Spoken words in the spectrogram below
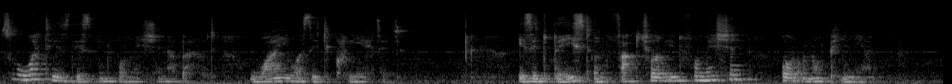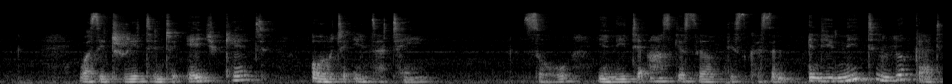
So what is this information about? Why was it created? Is it based on factual information or on opinion? Was it written to educate or to entertain? So you need to ask yourself this question and you need to look at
